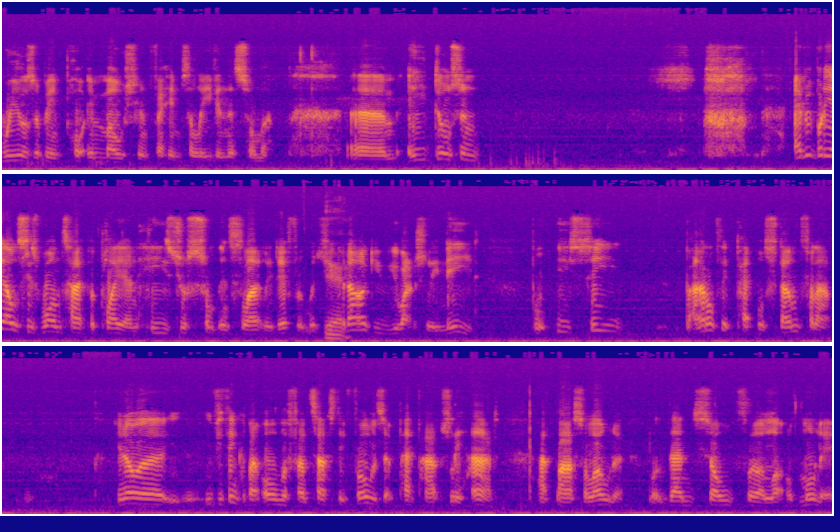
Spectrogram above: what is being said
wheels have been put in motion for him to leave in the summer. Um, he doesn't. Everybody else is one type of player, and he's just something slightly different, which you could argue you actually need. But you see, but I don't think Pep will stand for that. You know, uh, if you think about all the fantastic forwards that Pep actually had at Barcelona, but then sold for a lot of money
